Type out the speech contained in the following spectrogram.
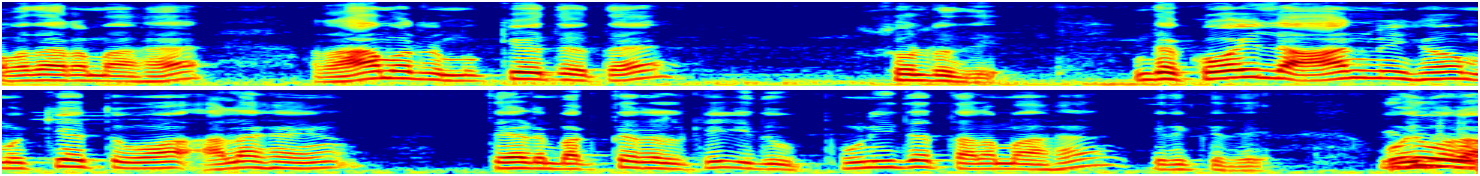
அவதாரமாக ராமரின் முக்கியத்துவத்தை சொல்கிறது இந்த கோயிலில் ஆன்மீகம் முக்கியத்துவம் அழகையும் தேடும் பக்தர்களுக்கு இது புனித தலமாக இருக்குது. இது ஒரு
